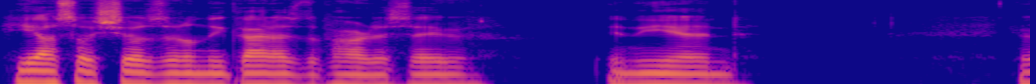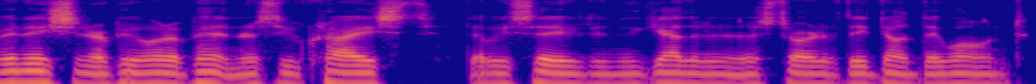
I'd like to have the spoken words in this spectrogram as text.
He also shows that only God has the power to save in the end. If a nation or people repent and receive Christ, they'll be saved and gathered and restored. If they don't, they won't.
